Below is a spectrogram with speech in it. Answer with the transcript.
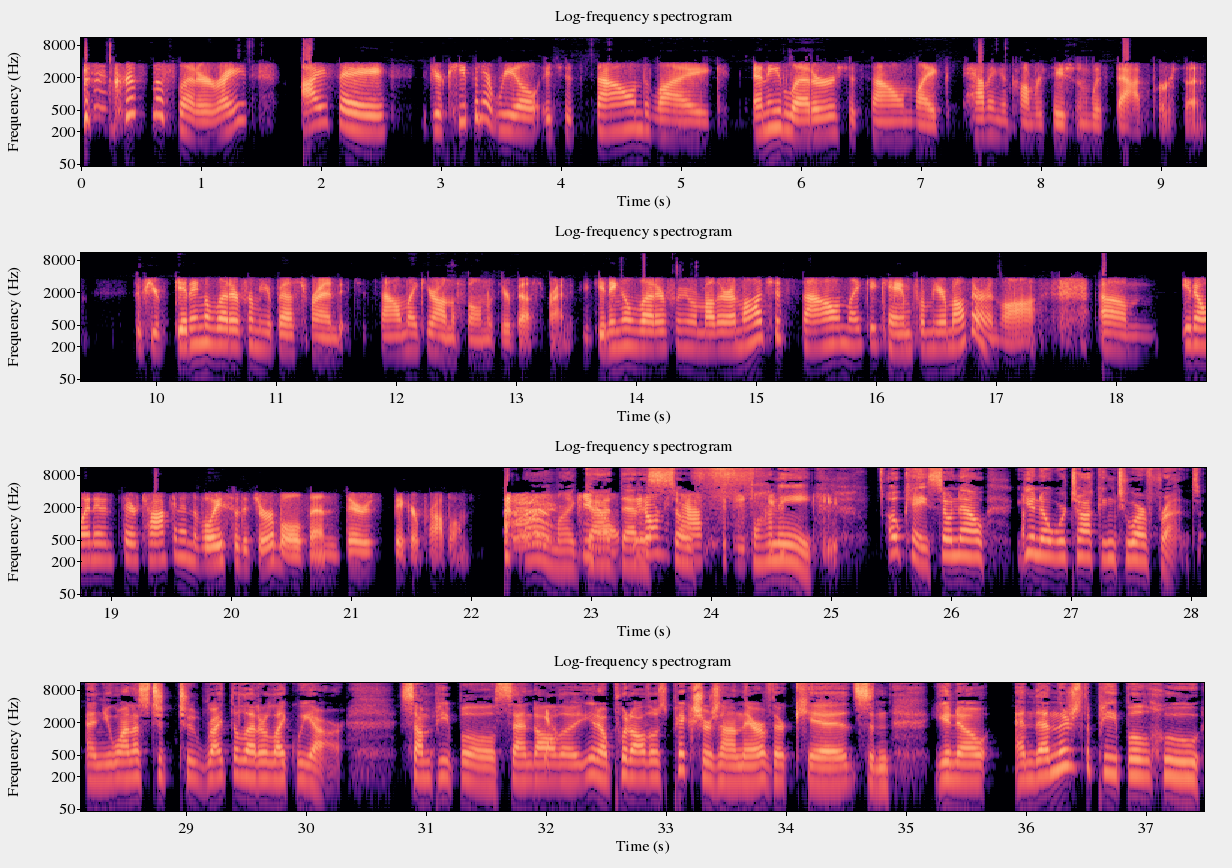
the Christmas letter? Right? I say, if you're keeping it real, it should sound like any letter should sound like having a conversation with that person. So if you're getting a letter from your best friend, it should sound like you're on the phone with your best friend. If you're getting a letter from your mother-in-law, it should sound like it came from your mother-in-law. Um, you know, and if they're talking in the voice of the gerbils, then there's bigger problems. Oh my God, know, that is so have to be funny. Okay, so now, you know, we're talking to our friend and you want us to, to write the letter like we are. Some people send all the, you know, put all those pictures on there of their kids and, you know, and then there's the people who,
